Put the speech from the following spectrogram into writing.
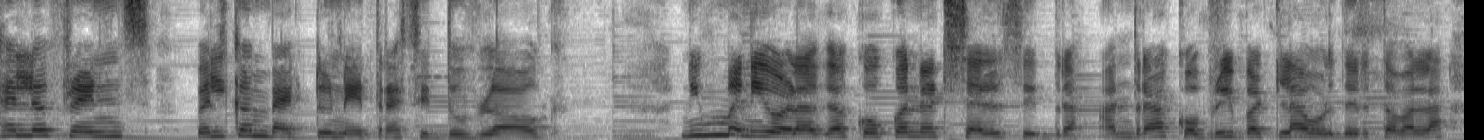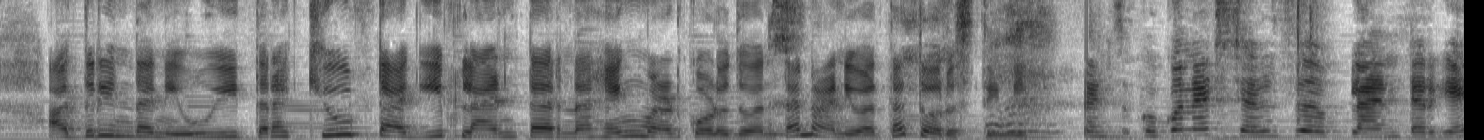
Hello friends welcome back to Netra Siddu vlog ನಿಮ್ಮ ಮನೆಯೊಳಗೆ ಕೋಕೋನಟ್ ಸೆಲ್ಸ್ ಇದ್ರ, ಅಂದ್ರೆ ಕೊಬ್ಬರಿ ಬಟ್ಲ ಉಳ್ದಿರ್ತಾವಲ್ಲ, ಅದರಿಂದ ನೀವು ಈ ಥರ ಕ್ಯೂಟಾಗಿ ಪ್ಲ್ಯಾಂಟರ್ನ ಹೆಂಗೆ ಮಾಡ್ಕೊಳ್ಳೋದು ಅಂತ ನಾನು ಇವತ್ತ ತೋರಿಸ್ತೀನಿ ಫ್ರೆಂಡ್ಸ್ ಕೊಕೊನಟ್ ಶೆಲ್ಸ್ ಪ್ಲ್ಯಾಂಟರ್ಗೆ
